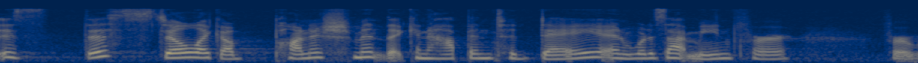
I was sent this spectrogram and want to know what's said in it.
is this still like a punishment that can happen today? And what does that mean for, for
